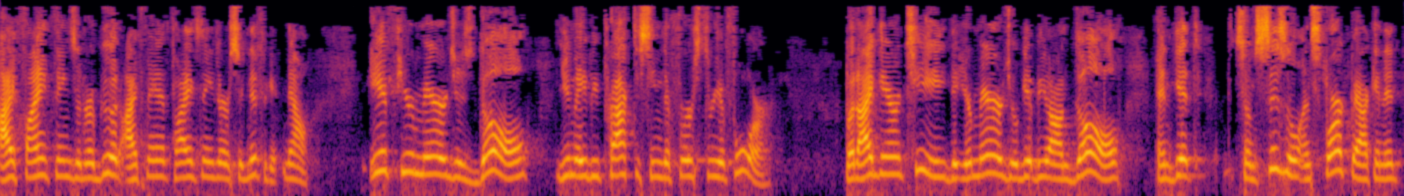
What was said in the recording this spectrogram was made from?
I find things that are good. I find things that are significant. Now, if your marriage is dull, you may be practicing the first three or four. But I guarantee that your marriage will get beyond dull and get some sizzle and spark back in it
